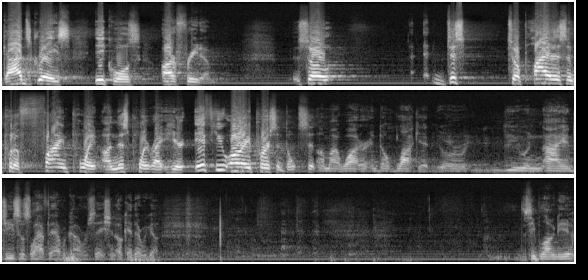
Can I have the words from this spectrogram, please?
God's grace equals our freedom. So just to apply this and put a fine point on this point right here. If you are a person, don't sit on my water and don't block it, or you and I and Jesus will have to have a conversation. Okay, there we go. Does he belong to you?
